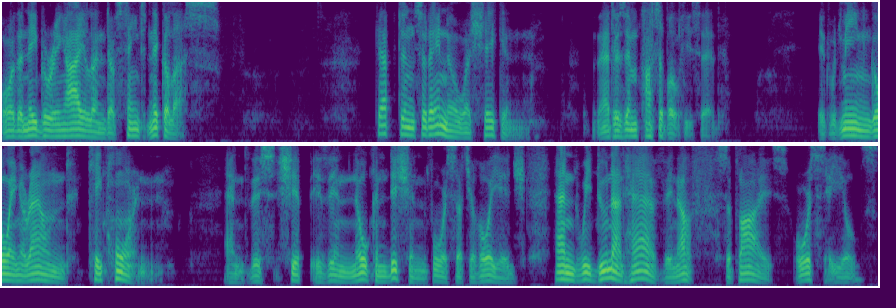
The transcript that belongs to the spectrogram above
or the neighboring island of St. Nicholas. Captain Cereno was shaken. That is impossible, he said. It would mean going around Cape Horn, and this ship is in no condition for such a voyage, and we do not have enough supplies, or sails,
